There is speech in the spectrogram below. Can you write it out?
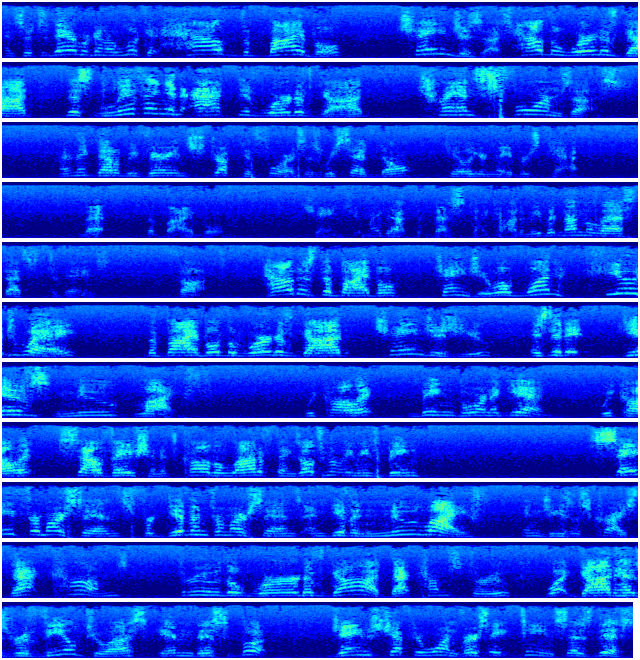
And so today we're going to look at how the Bible changes us, how the Word of God, this living and active Word of God, transforms us. I think that'll be very instructive for us. As we said, don't kill your neighbor's cat. Let the Bible change you. Maybe not the best dichotomy, but nonetheless, that's today's thought. How does the Bible change you? Well, one huge way the Bible, the Word of God, changes you is that it gives new life. We call it being born again. We call it salvation. It's called a lot of things. Ultimately, means being saved from our sins, forgiven from our sins, and given new life in Jesus Christ. That comes through the Word of God. That comes through what God has revealed to us in this book. James chapter 1, verse 18 says this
